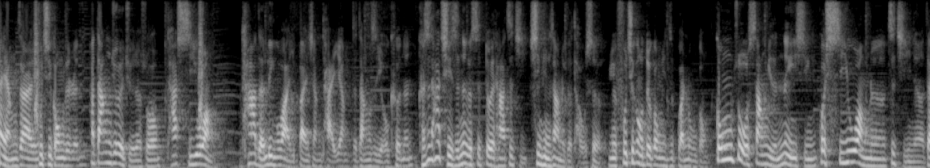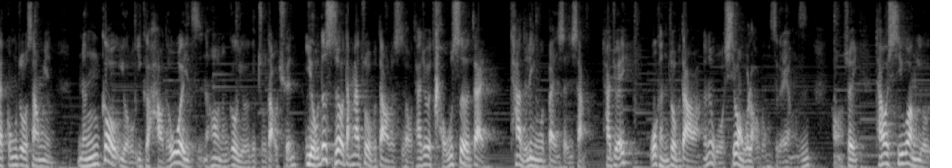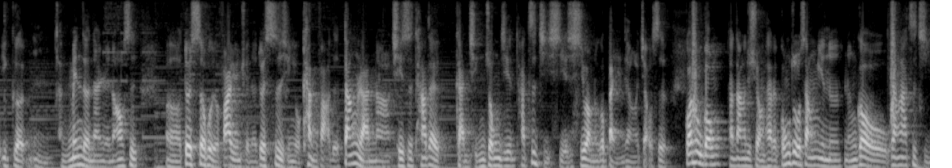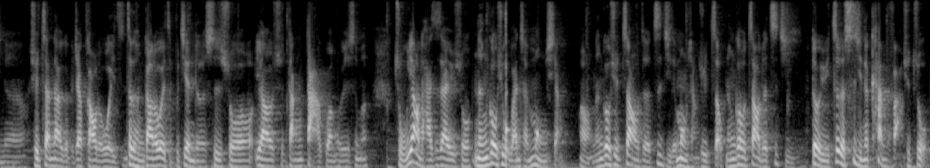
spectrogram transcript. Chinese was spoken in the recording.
太阳在夫妻宫的人，他当然就会觉得说，他希望他的另外一半像他一样，这当然是有可能。可是他其实那个是对他自己心情上的一个投射，因为夫妻宫对宫星是官禄宫，工作上面的内心会希望呢，自己呢在工作上面能够有一个好的位置，然后能够有一个主导权。有的时候，当他做不到的时候，他就会投射在他的另外一半身上，他觉得，哎，我可能做不到啊，反正我希望我老公这个样子。哦，所以他会希望有一个嗯很 man 的男人，然后是呃对社会有发言权的，对事情有看法的。当然呢、其实他在感情中间，他自己也是希望能够扮演这样的角色。官禄宫，他当然就希望他的工作上面呢，能够让他自己呢去站到一个比较高的位置。这个很高的位置，不见得是说要去当大官或者什么，主要的还是在于说能够去完成梦想哦，能够去照着自己的梦想去走，能够照着自己对于这个事情的看法去做。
